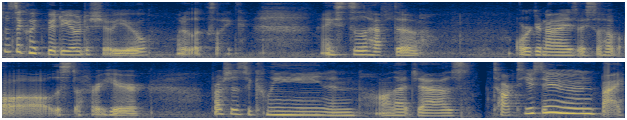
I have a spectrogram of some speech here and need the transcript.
just a quick video to show you what it looks like. I still have to organized. I still have all this stuff right here. Brushes to clean and all that jazz. Talk to you soon. Bye.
